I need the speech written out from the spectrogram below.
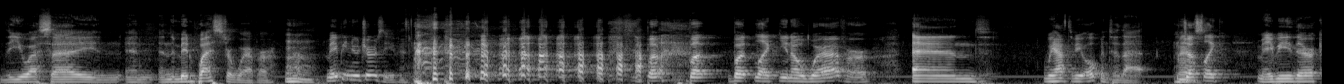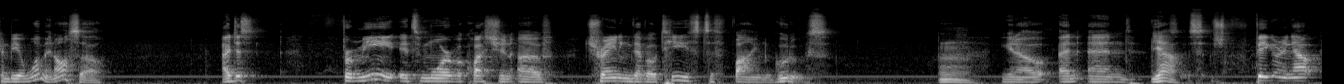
the usa and, and, and the midwest or wherever. Mm-hmm. Uh, maybe new jersey even. But but but like you know wherever. And we have to be open to that. Yeah. just like maybe there can be a woman also. I just for me it's more of a question of training devotees to find gurus. Mm. You know and and Yeah. figuring out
